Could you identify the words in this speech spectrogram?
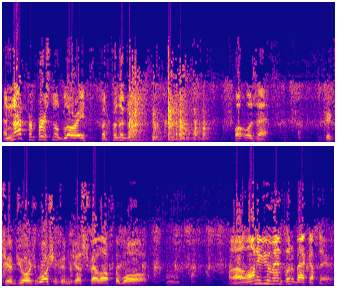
and not for personal glory, but for the glory. What was that? Picture of George Washington just fell off the wall. Oh. Well, one of you men put it back up there.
